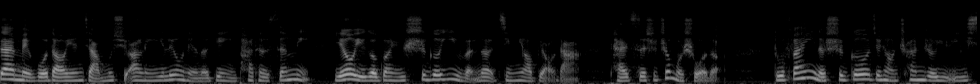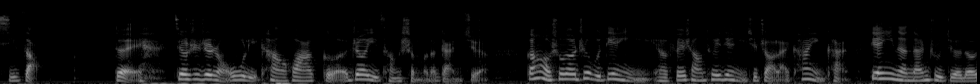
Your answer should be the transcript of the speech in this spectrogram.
在美国导演贾木许2016年的电影《帕特森》里，也有一个关于诗歌译文的精妙表达。台词是这么说的：“读翻译的诗歌，就像穿着雨衣洗澡。”对，就是这种雾里看花，隔着一层什么的感觉。刚好说到这部电影，也非常推荐你去找来看一看。电影的男主角的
